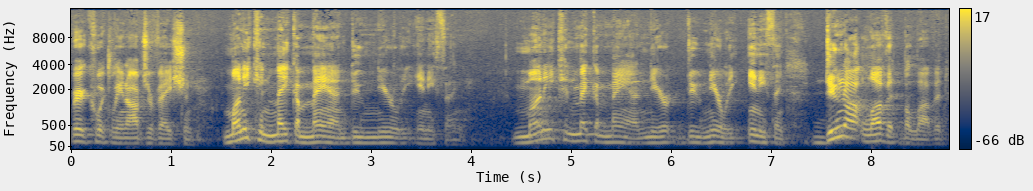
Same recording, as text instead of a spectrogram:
Very quickly, an observation money can make a man do nearly anything. Money can make a man near, do nearly anything. Do not love it, beloved.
